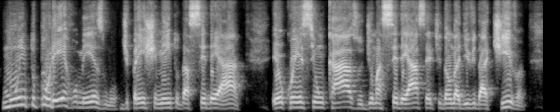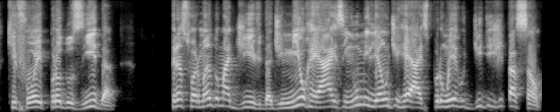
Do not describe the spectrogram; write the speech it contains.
Muito por erro mesmo de preenchimento da CDA. Eu conheci um caso de uma CDA, certidão da dívida ativa, que foi produzida transformando uma dívida de mil reais em um milhão de reais por um erro de digitação.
